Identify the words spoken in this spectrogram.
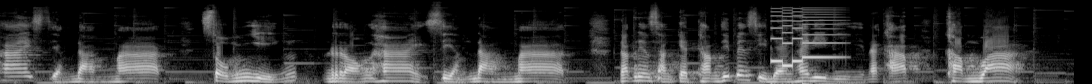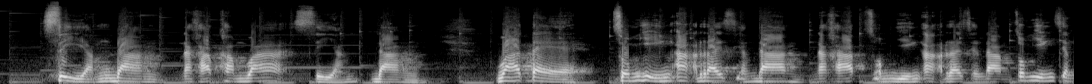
ไห้เสียงดังมาก สมหญิงร้องไห้เสียงดังมาก นักเรียนสังเกตคำที่เป็นสีแดงให้ดีๆนะครับคำว่า เสียงดังนะครับคำว่า เสียงดัง ว่าแต่ สมหญิงอะไรเสียงดังนะครับ สมหญิงอะไรเสียงดังสมหญิงเสียง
